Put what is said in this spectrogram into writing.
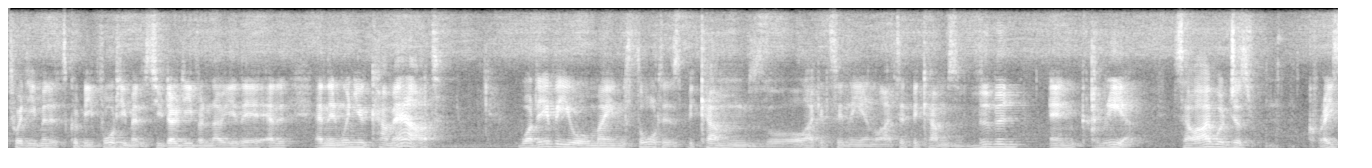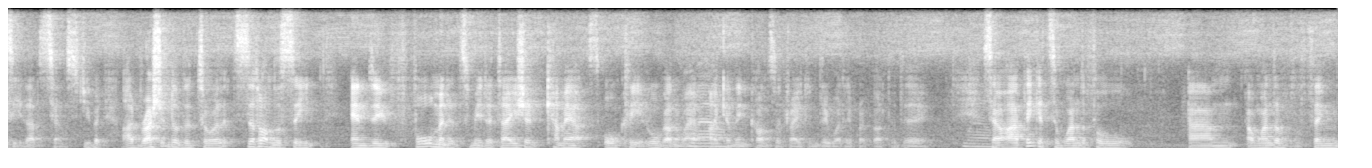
20 minutes could be 40 minutes you don't even know you're there. And, it, and then when you come out whatever your main thought is becomes like it's in the end lights it becomes vivid and clear. So i would just crazy that sounds stupid. I'd rush into the toilet sit on the seat and do four minutes meditation come out it's all clear all gone away. I can then concentrate and do whatever i've got to do. Wow. so I think it's a wonderful, um, a wonderful thing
